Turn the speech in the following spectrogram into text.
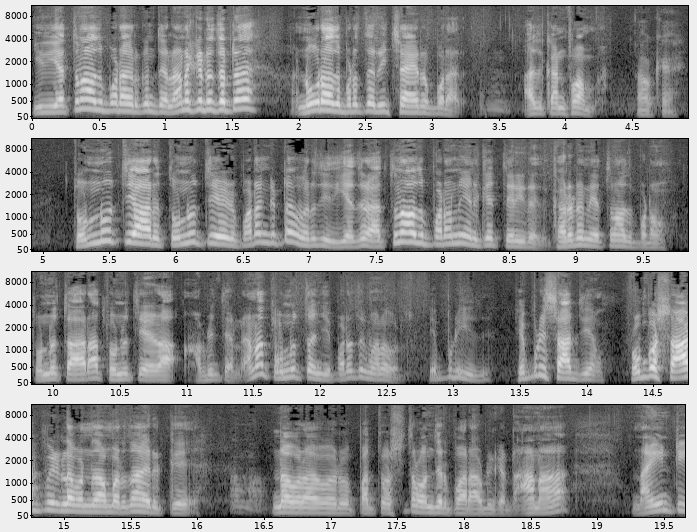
இது எத்தனாவது படம் இருக்குன்னு தெரியல. ஆனால் கிட்டத்தட்ட நூறாவது படத்தை ரீச் ஆகிட போகிறாரு அது கன்ஃபார்ம் ஓகே தொண்ணூற்றி ஆறு தொண்ணூற்றி ஏழு படம் கிட்ட வருது. இது எது எத்தனாவது படம்னு எனக்கே தெரியல. கருடன் எத்தனாவது படம்? தொண்ணூத்தாறா தொண்ணூற்றி ஏழா? அப்படின்னு தெரியல. ஆனால் தொண்ணூத்தஞ்சு படத்துக்கு மேலே வருது. எப்படி இது? எப்படி சாத்தியம்? ரொம்ப ஷார்ட் பீரியடில் வந்த மாதிரி தான் இருக்குது இன்னும் ஒரு ஒரு பத்து வருஷத்தில் வந்திருப்பார் அப்படின்னு கேட்டேன் ஆனால் நைன்டி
